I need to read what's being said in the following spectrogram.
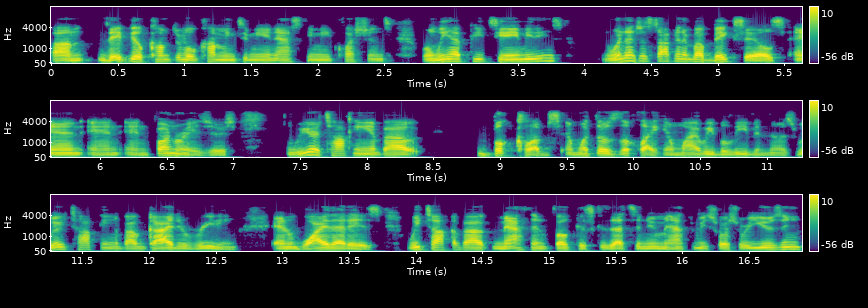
Um, they feel comfortable coming to me and asking me questions. When we have PTA meetings, we're not just talking about bake sales and and and fundraisers. We are talking about book clubs and what those look like and why we believe in those. We're talking about guided reading and why that is. We talk about math and focus because that's a new math resource we're using.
